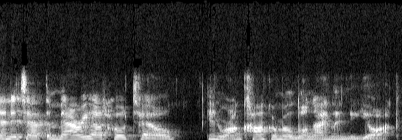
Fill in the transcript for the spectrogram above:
And it's at the Marriott Hotel in Ronkonkoma, Long Island, New York.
